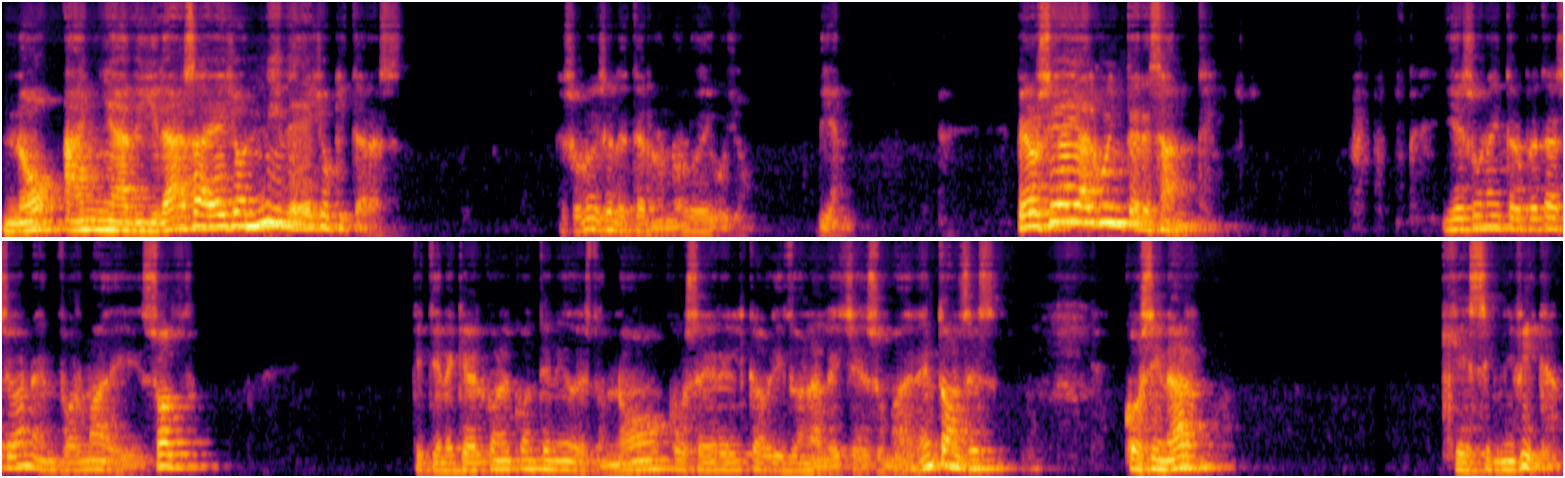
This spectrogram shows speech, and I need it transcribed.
No añadirás a ello ni de ello quitarás. Eso lo dice el Eterno, no lo digo yo. Bien. Pero sí hay algo interesante. Y es una interpretación en forma de sod, que tiene que ver con el contenido de esto. No cocer el cabrito en la leche de su madre. Entonces, Cocinar, ¿qué significa?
